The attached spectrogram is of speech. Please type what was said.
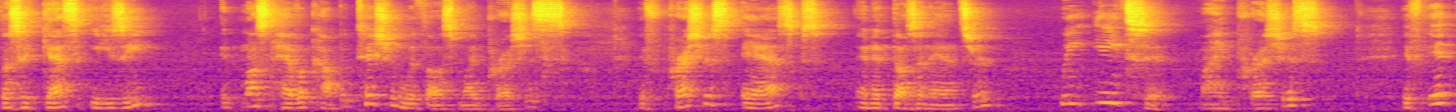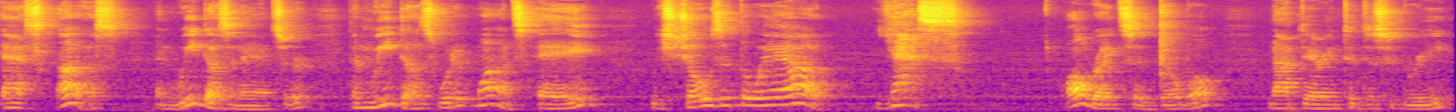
Does it guess easy? It must have a competition with us, my precious. If Precious asks and it doesn't answer, we eats it, my precious. If it asks us and we doesn't answer, then we does what it wants, eh? We shows it the way out. Yes. All right, said Bilbo, not daring to disagree,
